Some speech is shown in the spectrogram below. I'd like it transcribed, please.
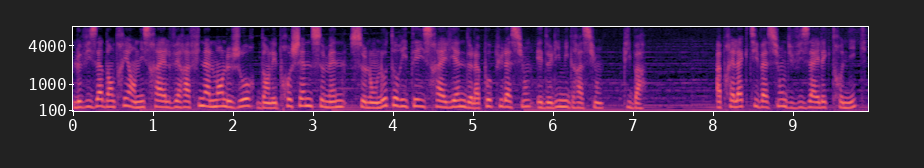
le visa d'entrée en Israël verra finalement le jour dans les prochaines semaines, selon l'autorité israélienne de la population et de l'immigration, PIBA. Après l'activation du visa électronique,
